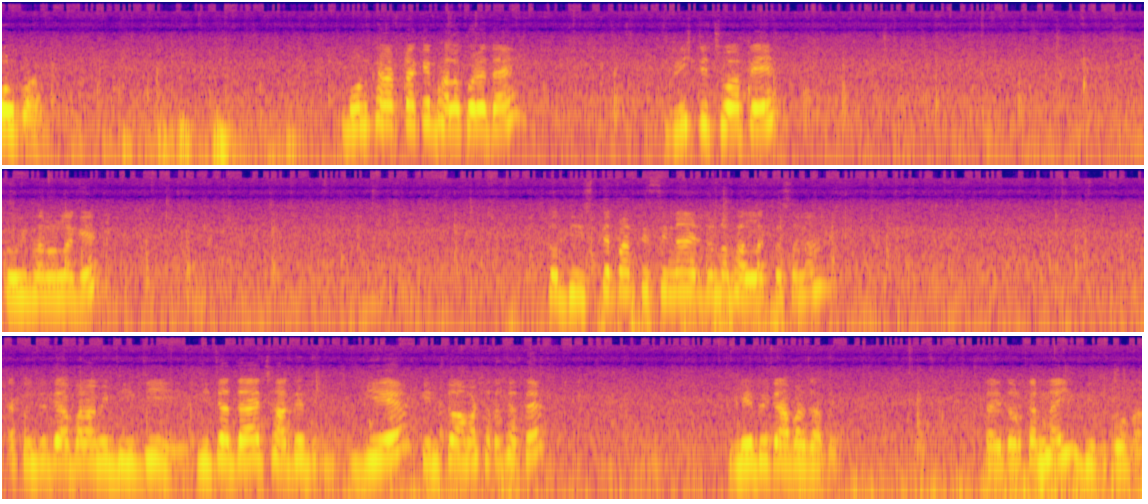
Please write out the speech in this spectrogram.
বলব আর। মন খারাপটাকে ভালো করে দেয়। বৃষ্টি ছোঁয়া পেয়ে খুবই ভালো লাগে। তো ভিজতে পারতেছি না, এর জন্য ভালো লাগতেছে না। এখন যদি আবার আমি ভিজি, ভিজা যায় ছাদে গিয়ে, কিন্তু আমার সাথে সাথে মেয়ে আবার যাবে। তাই দরকার নাই, ভিজবো না।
